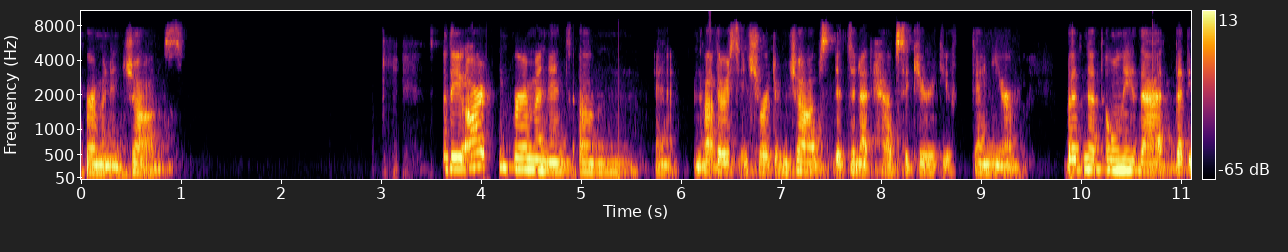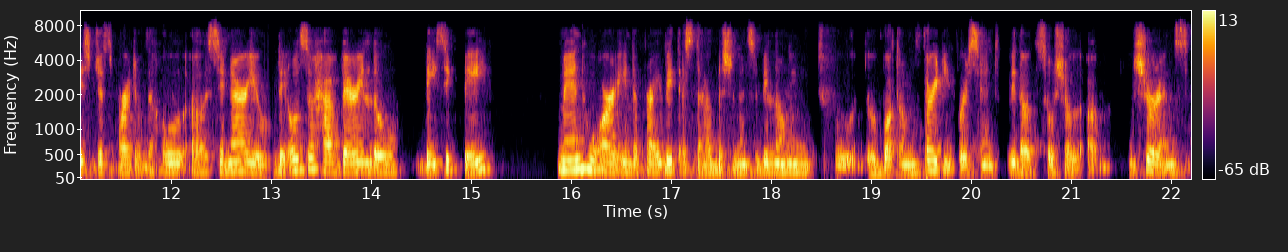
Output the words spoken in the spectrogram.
permanent jobs. So they are permanent um, and others in short-term jobs that do not have security of tenure but not only that, that is just part of the whole uh, scenario. They also have very low basic pay. Men who are in the private establishments belonging to the bottom 30% without social um, insurance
